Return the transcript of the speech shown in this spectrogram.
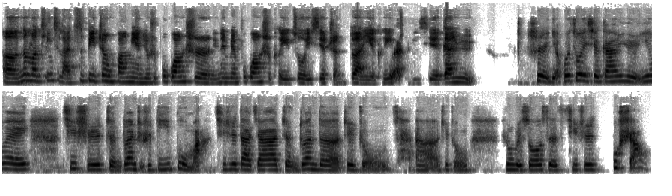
呃，那么听起来自闭症方面，就是不光是你那边不光是可以做一些诊断，也可以做一些干预，是也会做一些干预，因为其实诊断只是第一步嘛，其实大家诊断的这种才啊这种这种 resources 其实不少。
